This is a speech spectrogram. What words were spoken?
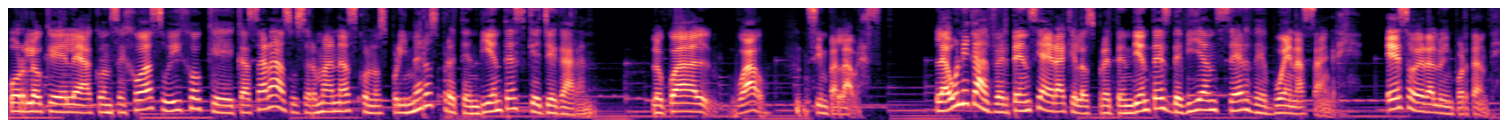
por lo que le aconsejó a su hijo que casara a sus hermanas con los primeros pretendientes que llegaran. Lo cual, wow, sin palabras. La única advertencia era que los pretendientes debían ser de buena sangre. Eso era lo importante.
